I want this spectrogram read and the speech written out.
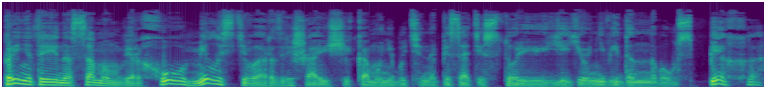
принятой на самом верху, милостиво разрешающей кому-нибудь написать историю ее невиданного успеха.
